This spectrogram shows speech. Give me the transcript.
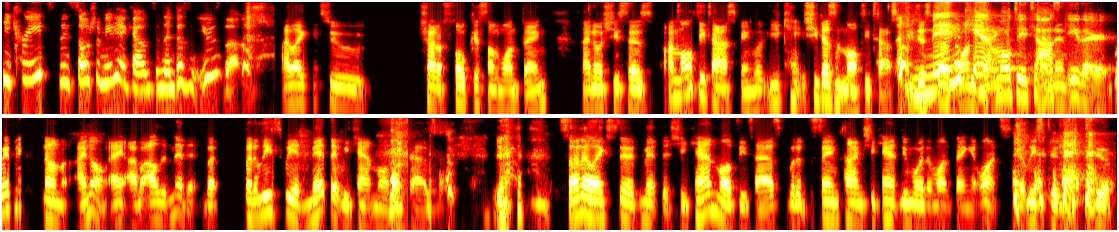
he creates the social media accounts and then doesn't use them. I like to try to focus on one thing I know she says I'm multitasking. You can't. She doesn't multitask. She just Men can't multitask either. Women, no, no, I know. I, I'll admit it. But but at least we admit that we can't multitask. Sana likes to admit that she can multitask, but at the same time, she can't do more than one thing at once. At least to, to do it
